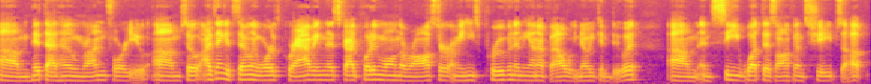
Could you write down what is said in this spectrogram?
um, hit that home run for you. Um, so I think it's definitely worth grabbing this guy, putting him on the roster. I mean, he's proven in the NFL. We know he can do it, um, and see what this offense shapes up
